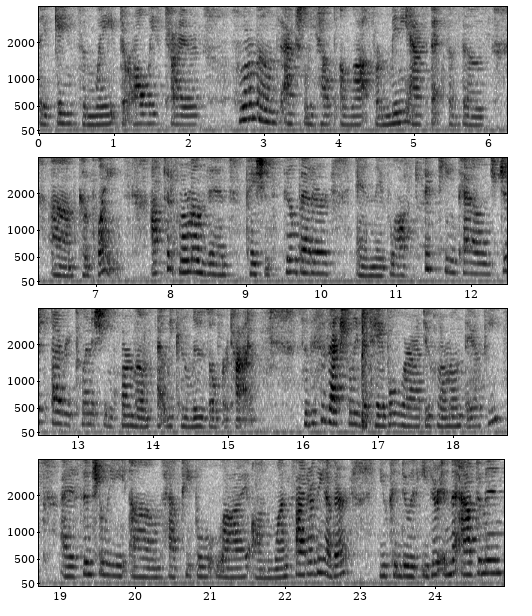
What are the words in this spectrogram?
they've gained some weight, they're always tired. Hormones actually help a lot for many aspects of those um, complaints. I've put hormones in, patients feel better, and they've lost 15 pounds just by replenishing hormones that we can lose over time. So this is actually the table where I do hormone therapy. I essentially um, have people lie on one side or the other. You can do it either in the abdomen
